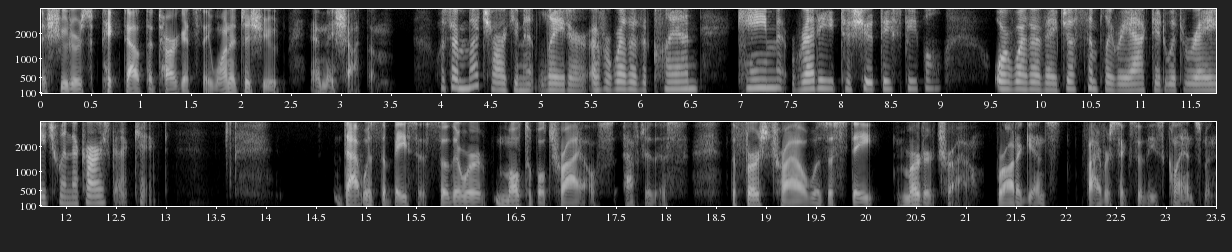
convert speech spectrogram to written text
The shooters picked out the targets they wanted to shoot and they shot them. Was there much argument later over whether the Klan came ready to shoot these people or whether they just simply reacted with rage when their cars got kicked? That was the basis. So there were multiple trials after this. The first trial was a state murder trial brought against five or six of these Klansmen.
